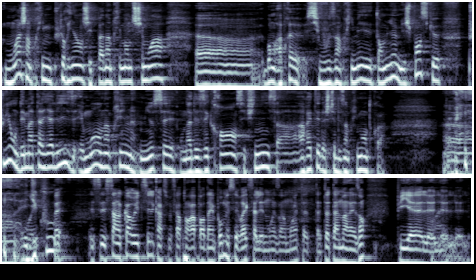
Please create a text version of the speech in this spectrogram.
Moi, j'imprime plus rien. J'ai pas d'imprimante chez moi. Euh, bon, après, si vous imprimez, tant mieux. Mais je pense que plus on dématérialise et moins on imprime, mieux c'est. On a des écrans, c'est fini. Ça, arrêtez d'acheter des imprimantes, quoi. Euh, et du coup. Ben, c'est encore utile quand tu veux faire ton rapport d'impôt, mais c'est vrai que ça l'est de moins en moins. T'as as totalement raison. Puis euh, le, le,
